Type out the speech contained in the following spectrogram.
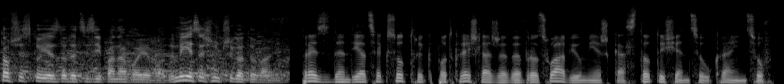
To wszystko jest do decyzji pana wojewody. My jesteśmy przygotowani. Prezydent Jacek Sutryk podkreśla, że we Wrocławiu mieszka 100 tysięcy Ukraińców.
